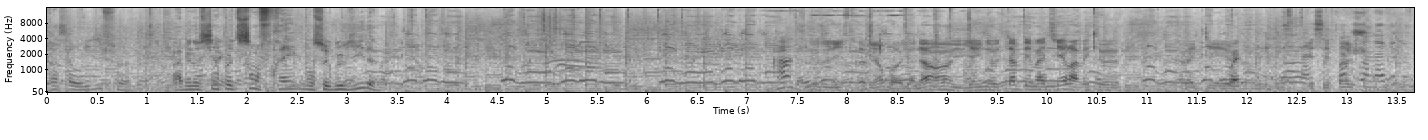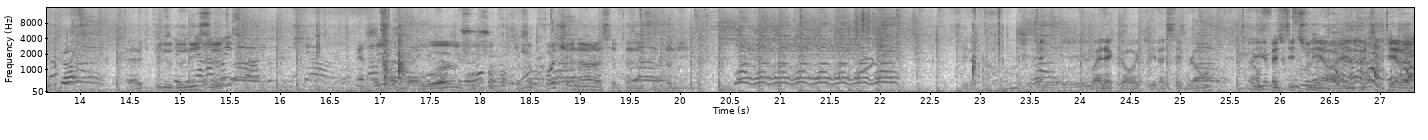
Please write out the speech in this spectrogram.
grâce à Olif, euh, amène aussi un peu de sang frais dans ce glue guide. Ah, tu nous lis très bien. Bah, Il y en a, hein. il y a une table des matières avec, euh, avec des, des cépages. Vous en avez dedans Euh, du Pinot Donis. Euh, un euh. Ouais, je, je- je crois qu'il y en a là cette, année- cette année. Ouais, d'accord, ok, là c'est blanc. En fait, c'est une erreur, il y a une petite erreur.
